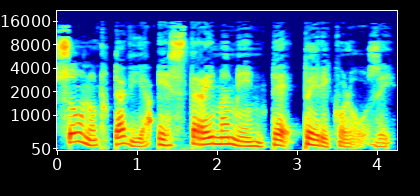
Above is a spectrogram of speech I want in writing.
Sono tuttavia estremamente pericolosi.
